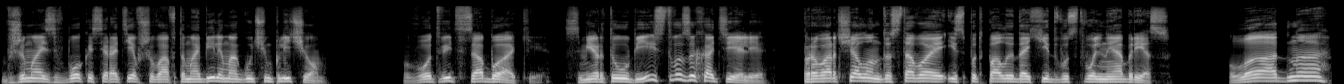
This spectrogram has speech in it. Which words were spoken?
вжимаясь в бок осиротевшего автомобиля могучим плечом. «Вот ведь собаки! Смертоубийство захотели!» Проворчал он, доставая из-под полы дахи двуствольный обрез. «Ладно,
